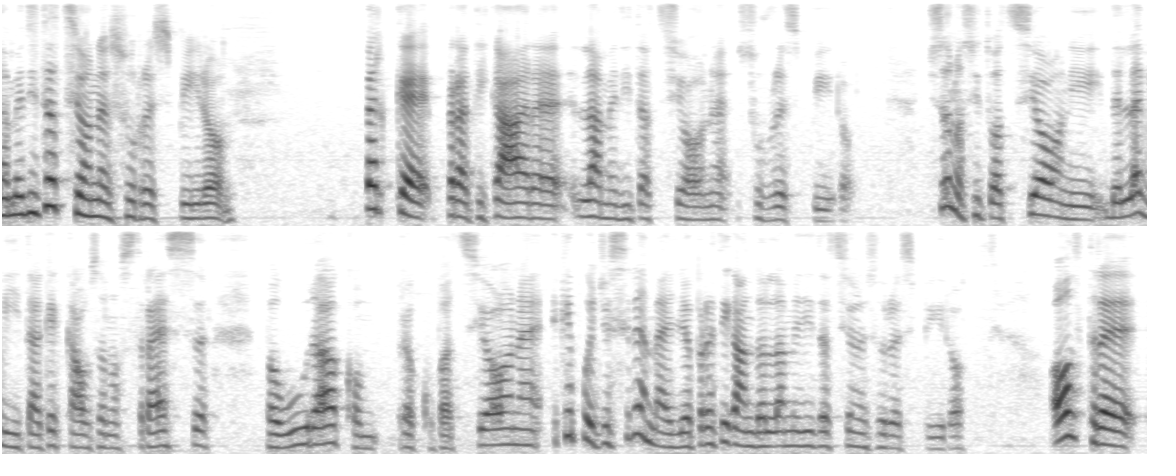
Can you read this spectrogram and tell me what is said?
La meditazione sul respiro. Perché praticare la meditazione sul respiro? Ci sono situazioni della vita che causano stress, paura, preoccupazione e che puoi gestire meglio praticando la meditazione sul respiro. Oltre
